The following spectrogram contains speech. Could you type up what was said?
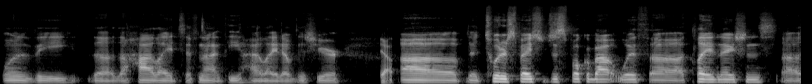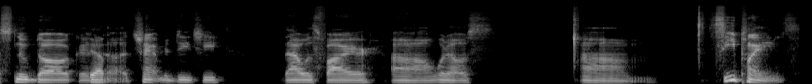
one of the the the highlights, if not the highlight of this year. Yeah. Uh, the Twitter space you just spoke about with uh, Clay Nations, uh, Snoop Dogg, and yep. uh, Champ Medici. That was fire. Uh, what else? um seaplanes.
